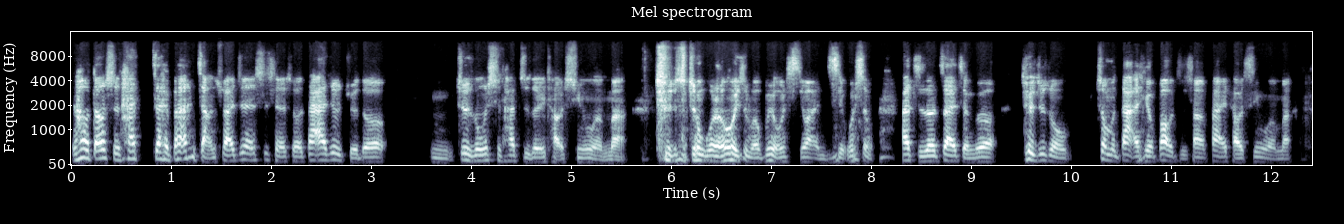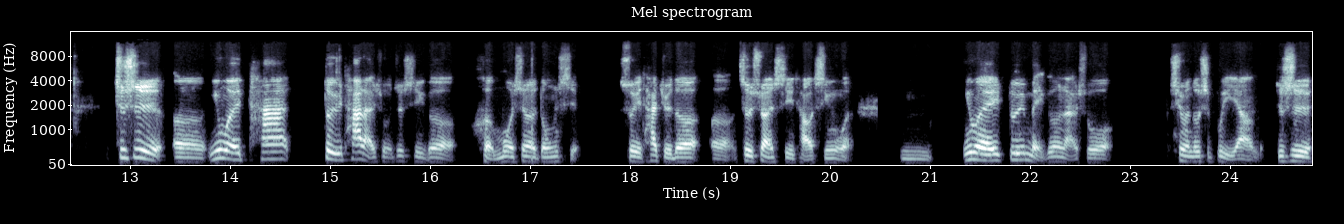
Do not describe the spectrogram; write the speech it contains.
然后当时他在班上讲出来这件事情的时候，大家就觉得，嗯，这东西它值得一条新闻嘛？就是中国人为什么不用洗碗机？为什么它值得在整个就这种这么大一个报纸上发一条新闻吗？就是呃，因为他对于他来说这是一个很陌生的东西，所以他觉得呃，这算是一条新闻。嗯，因为对于每个人来说。新闻都是不一样的，就是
